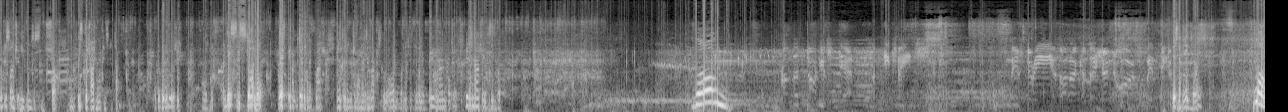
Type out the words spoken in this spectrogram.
respond to even just shot. Increase the charge increase This is started. Let's get to the flash. Look at the try to match go on. But it's a very man. Here's an outro. Whoa! It's a big boy. Whoa!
